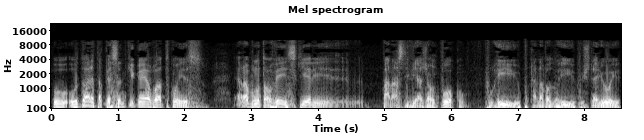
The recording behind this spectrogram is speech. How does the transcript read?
o, o Dória está pensando que ganha voto com isso. Era bom, talvez, que ele parasse de viajar um pouco para o Rio, para o Carnaval do Rio, para o exterior, e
